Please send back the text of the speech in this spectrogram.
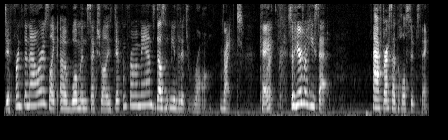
different than ours. Like a woman's sexuality is different from a man's, doesn't mean that it's wrong. Right. Okay. Right. So here's what he said after I said the whole suits thing.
